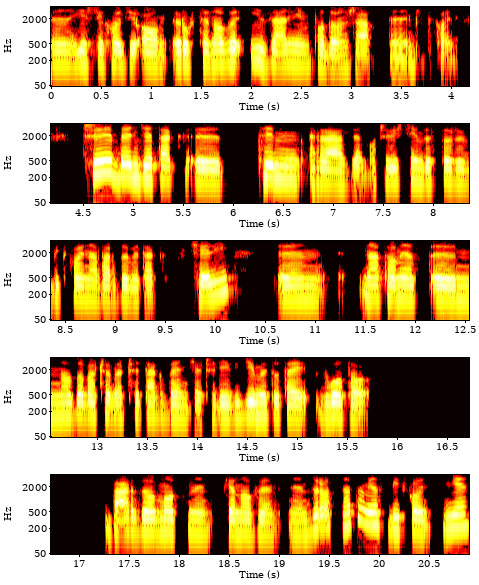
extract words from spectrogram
y, jeśli chodzi o ruch cenowy i za nim podąża bitcoin. Czy będzie tak tym razem? Oczywiście inwestorzy w bitcoina bardzo by tak chcieli, natomiast no zobaczymy, czy tak będzie. Czyli widzimy tutaj złoto bardzo mocny, pionowy y, wzrost, natomiast bitcoin nie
